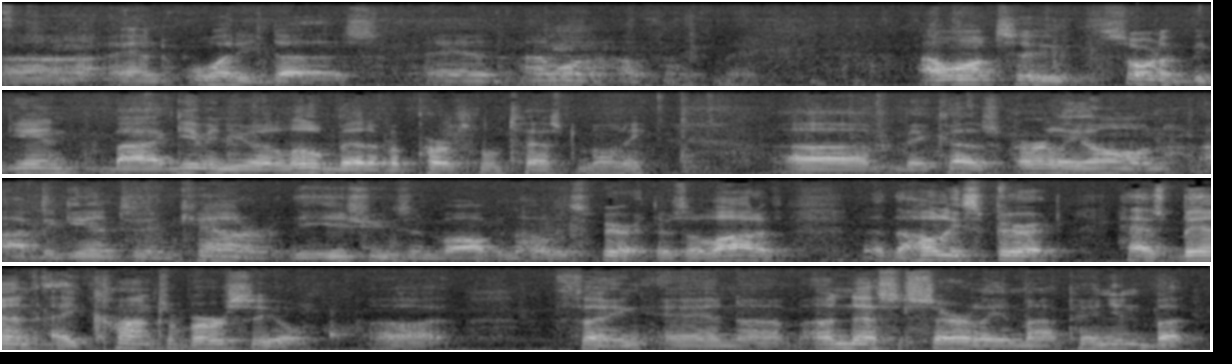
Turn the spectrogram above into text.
uh, and what He does. And I want to, oh, man. I want to sort of begin by giving you a little bit of a personal testimony. Uh, because early on I began to encounter the issues involved in the Holy Spirit. There's a lot of, the Holy Spirit has been a controversial uh, thing and uh, unnecessarily, in my opinion, but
